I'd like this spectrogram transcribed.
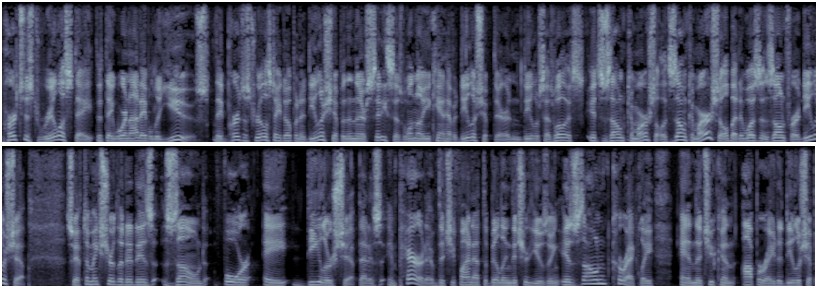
purchased real estate that they were not able to use. They purchased real estate to open a dealership, and then their city says, "Well, no, you can't have a dealership there." And the dealer says, "Well, it's it's zoned commercial. It's zoned commercial, but it wasn't zoned for a dealership." So you have to make sure that it is zoned for a dealership. That is imperative that you find out the building that you're using is zoned correctly and that you can operate a dealership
